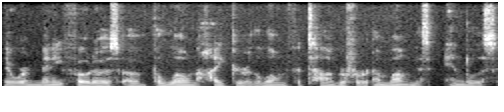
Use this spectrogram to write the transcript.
There were many photos of the lone hiker, the lone photographer among this endless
